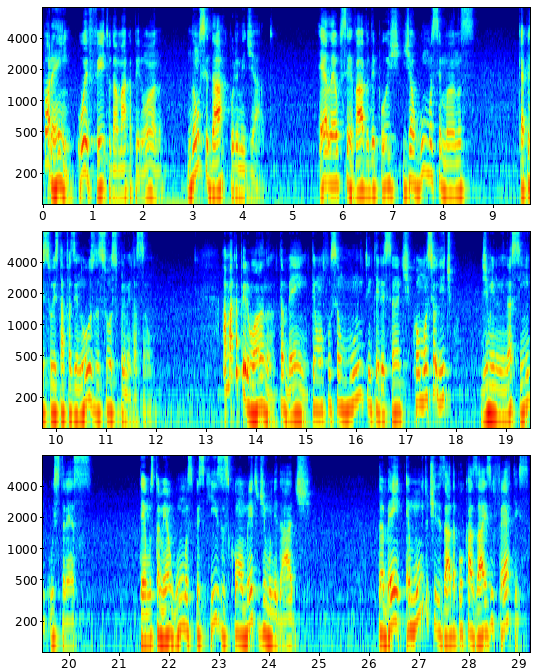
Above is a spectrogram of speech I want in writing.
Porém, o efeito da maca peruana não se dá por imediato. Ela é observável depois de algumas semanas que a pessoa está fazendo uso da sua suplementação. A maca peruana também tem uma função muito interessante como ansiolítico, diminuindo assim o estresse temos também algumas pesquisas com aumento de imunidade. Também é muito utilizada por casais inférteis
